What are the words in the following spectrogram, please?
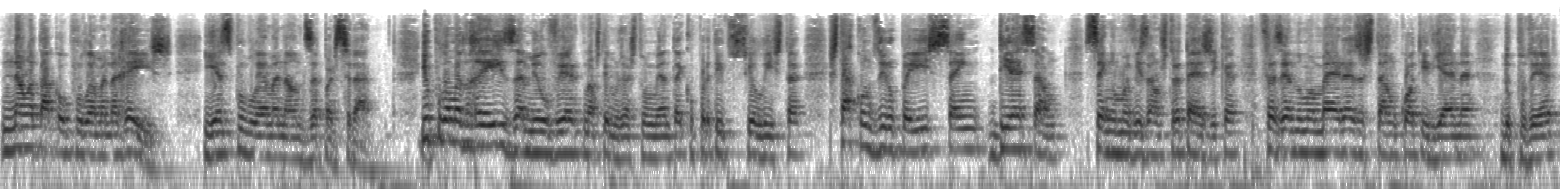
não ataca o problema na raiz. E esse problema não desaparecerá. E o problema de raiz, a meu ver, que nós temos neste momento é que o Partido Socialista está a conduzir o país sem direção, sem uma visão estratégica, fazendo uma mera gestão cotidiana do poder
